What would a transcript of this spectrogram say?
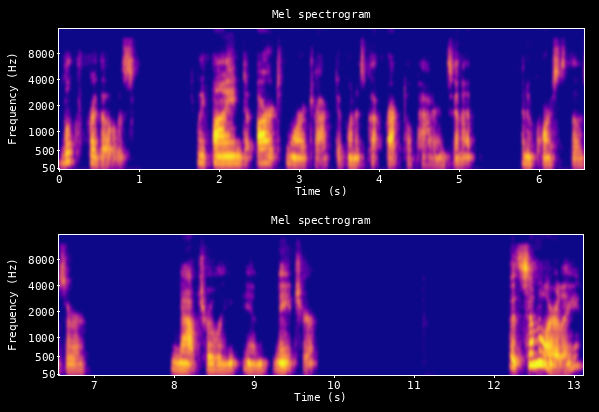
look for those. We find art more attractive when it's got fractal patterns in it. And of course, those are naturally in nature. But similarly,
